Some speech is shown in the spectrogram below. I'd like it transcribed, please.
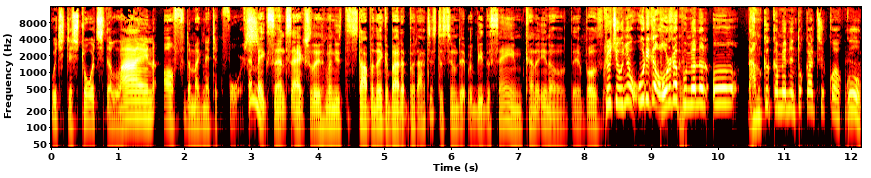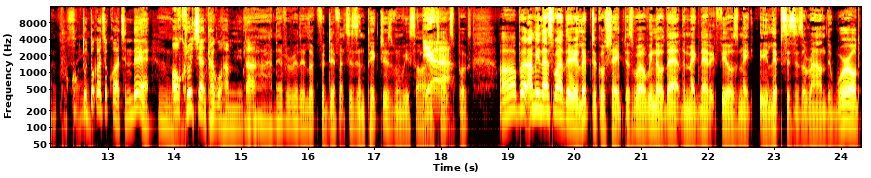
which distorts the line of the magnetic force. That makes sense, actually, when you stop and think about it. But I just assumed it would be the same kind of, you know, they're both. 그렇죠. 그냥 우리가 오로라 보면은 어 남극 가면은 똑같을 것 같고 북극도 똑같을 것 같은데 어 그렇지 않다고 합니다. Ah, I never really looked for differences in pictures when we saw it Yeah. in textbooks. Uh, but I mean, that's why they're elliptical shaped as well. We know that the magnetic fields make ellipses around the world.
